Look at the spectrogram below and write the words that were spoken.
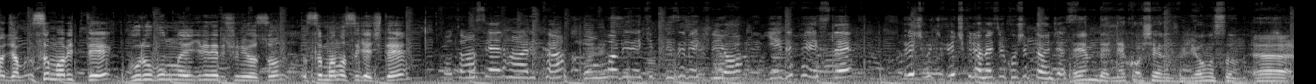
Hocam ısınma bitti. Grubunla ilgili ne düşünüyorsun? Isınma nasıl geçti? Potansiyel harika. Bomba bir ekip bizi bekliyor. 7 pace'le 3, 3 kilometre koşup döneceğiz. Hem de ne koşarız biliyor musun? Evet.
